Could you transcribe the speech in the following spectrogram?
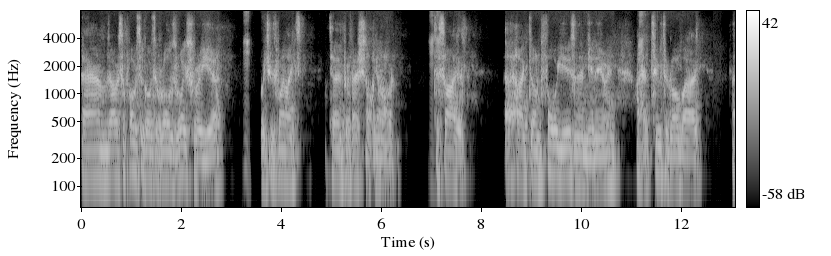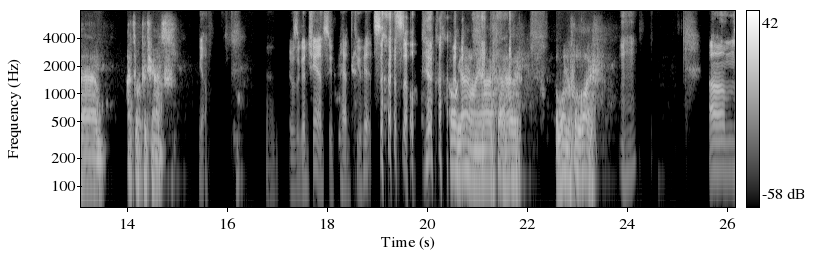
And I was supposed to go to Rolls Royce for a year, Hmm. which is when I turned professional. You know, Mhm. decided uh, I'd done four years in engineering. I had two to go, but I um, I took the chance. It was a good chance. You had a few hits. so. Oh yeah, I mean I've, I've had a wonderful life. Mhm. Um,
